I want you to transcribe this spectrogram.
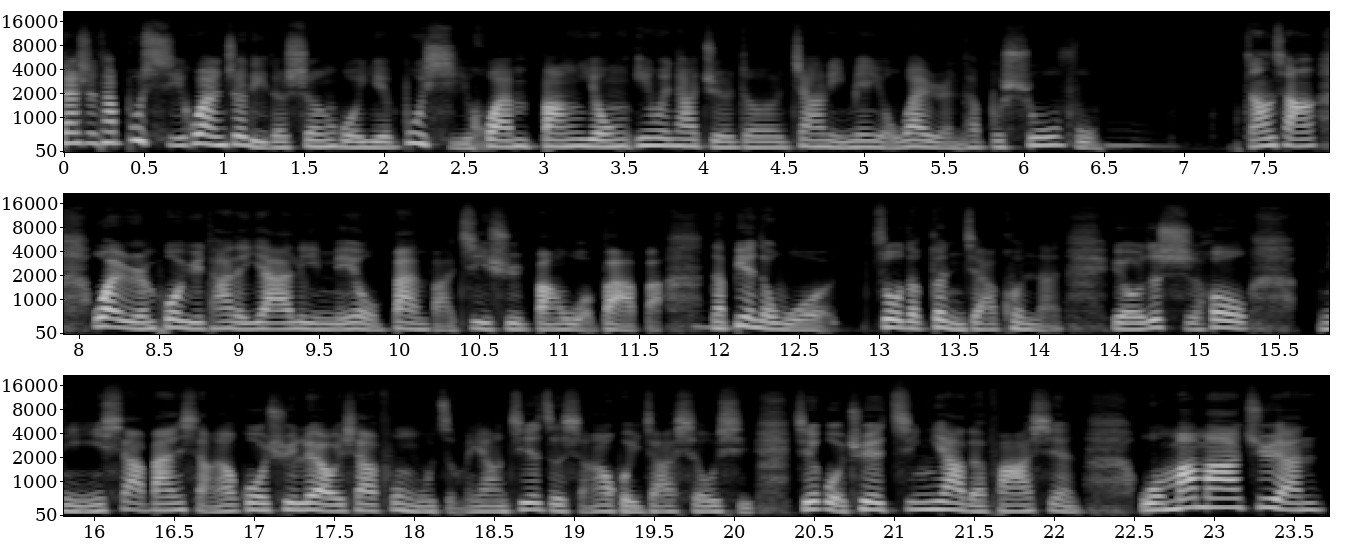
但是他不习惯这里的生活，也不喜欢帮佣，因为他觉得家里面有外人，他不舒服。常常外人迫于他的压力，没有办法继续帮我爸爸，那变得我做的更加困难。有的时候，你一下班想要过去料一下父母怎么样，接着想要回家休息，结果却惊讶的发现，我妈妈居然。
